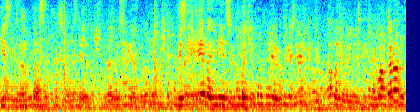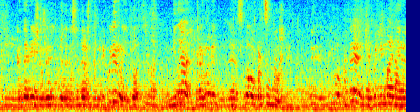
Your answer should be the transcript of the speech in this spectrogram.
если нам удастся это красиво сделать. Это, серьезный вопрос. Если это имеется в виду в этих первых трех строчках, об этом идет речь. А во втором, когда речь уже идет о государственном регулировании, то меня коробит э, слово процедурное. Для понимания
